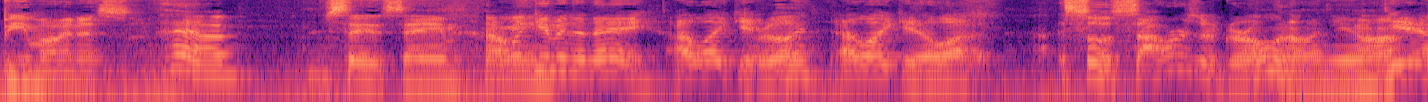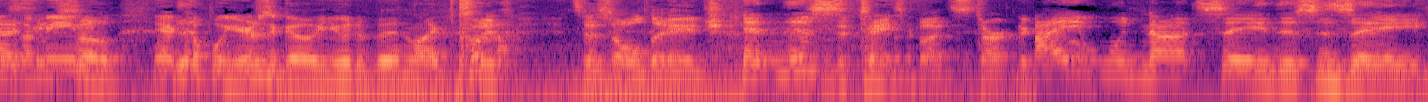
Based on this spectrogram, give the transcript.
B minus. yeah, I'd say the same. I I'm gonna give it an A. I like it. Really? I like it a lot. So sours are growing on you, huh? Yeah, I think mean, so. Yeah, a couple years ago, you would have been like, It- It's his old age. And this, The taste buds starting to go. I would not say this is a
